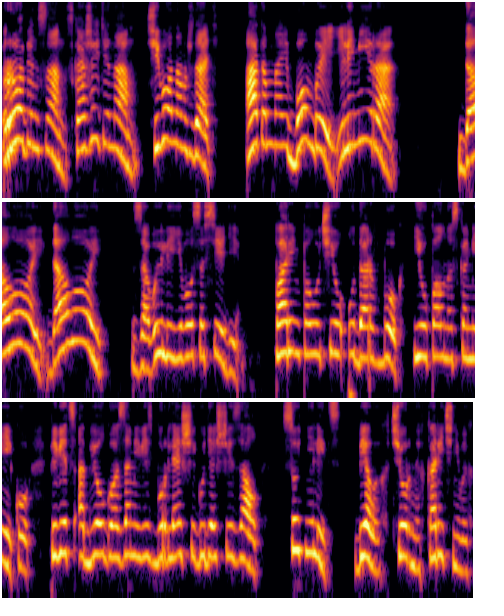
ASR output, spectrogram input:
«Робинсон, скажите нам, чего нам ждать?» Атомной бомбы или мира!» «Долой! Долой!» – завыли его соседи. Парень получил удар в бок и упал на скамейку. Певец обвел глазами весь бурлящий гудящий зал. Сотни лиц, белых, черных, коричневых,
